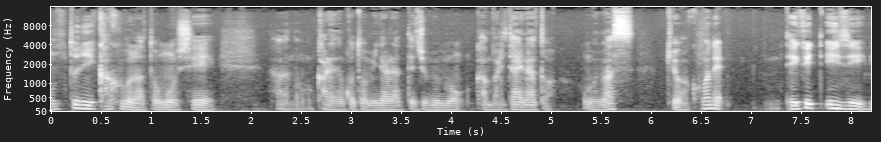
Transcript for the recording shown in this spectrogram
本当に覚悟だと思うしあの彼のことを見習って自分も頑張りたいなと思います。今日はここまで Take it easy.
